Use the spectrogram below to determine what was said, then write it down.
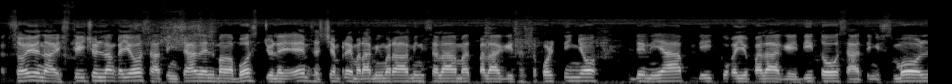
At so yun na, stay tuned lang kayo sa ating channel mga boss, July M. At syempre maraming maraming salamat palagi sa support ninyo. And then i-update ko kayo palagi dito sa ating small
